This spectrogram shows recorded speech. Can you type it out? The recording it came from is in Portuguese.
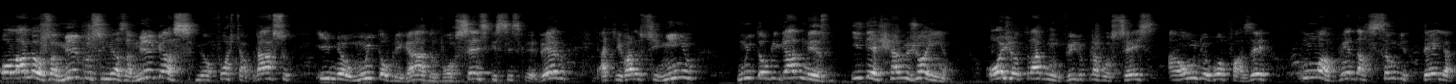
Olá meus amigos e minhas amigas, meu forte abraço e meu muito obrigado, vocês que se inscreveram, ativaram o sininho, muito obrigado mesmo, e deixaram o joinha. Hoje eu trago um vídeo para vocês, onde eu vou fazer uma vedação de telha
